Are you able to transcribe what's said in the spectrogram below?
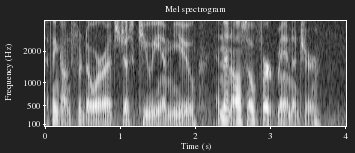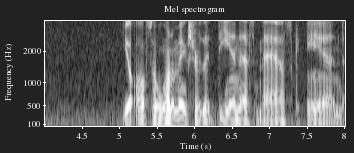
I think on Fedora it's just QEMU and then also Virt Manager. You'll also want to make sure that dnsmasq and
